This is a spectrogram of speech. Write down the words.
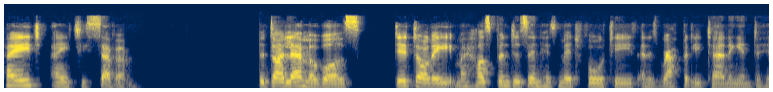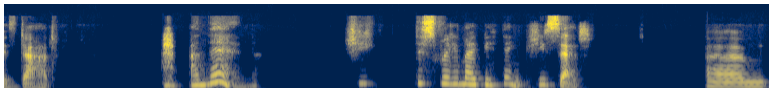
page 87. The dilemma was Dear Dolly, my husband is in his mid 40s and is rapidly turning into his dad. And then she, this really made me think. She said, um,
